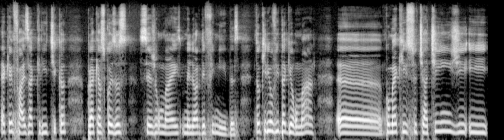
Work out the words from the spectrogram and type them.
é quem faz a crítica para que as coisas sejam mais melhor definidas. Então, eu queria ouvir da Guiomar uh, como é que isso te atinge e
